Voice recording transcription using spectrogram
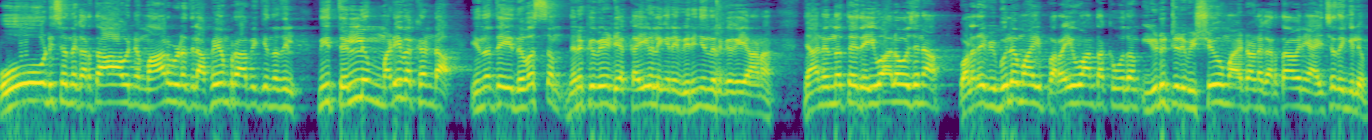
ഓടിച്ചെന്ന് കർത്താവിന്റെ മാർവിടത്തിൽ അഭയം പ്രാപിക്കുന്നതിൽ നീ തെല്ലും മടിവെക്കണ്ട. ഇന്നത്തെ ഈ ദിവസം നിനക്ക് വേണ്ടി ആ കൈകൾ ഇങ്ങനെ വിരിഞ്ഞു നിൽക്കുകയാണ് ഞാൻ ഇന്നത്തെ ദൈവാലോചന വളരെ വിപുലമായി പറയുവാൻ തക്ക വിധം ഈടുറ്റൊരു വിഷയവുമായിട്ടാണ് കർത്താവിനെ അയച്ചതെങ്കിലും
